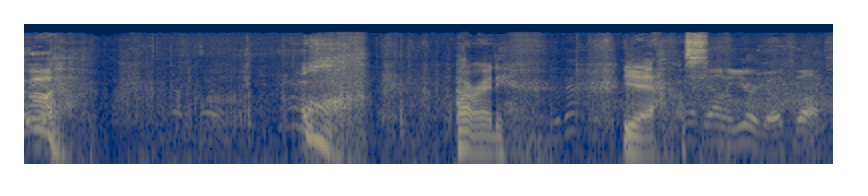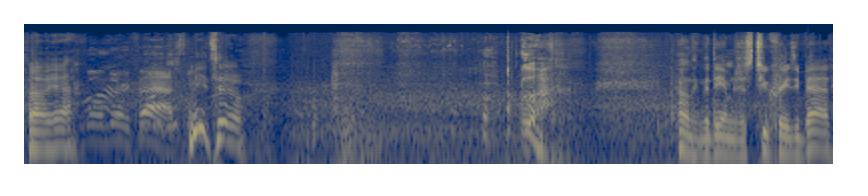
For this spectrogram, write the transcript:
Oh my god. Alrighty. Yeah. went down a year ago. It sucks. Oh yeah. Going very fast. Me too. Ugh. I don't think the damage is too crazy bad.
